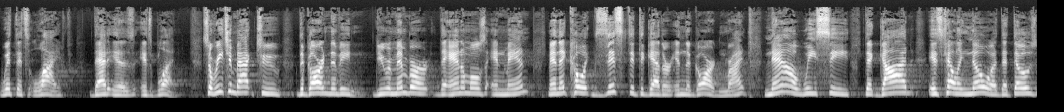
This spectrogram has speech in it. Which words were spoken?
with its life, that is, its blood. So, reaching back to the Garden of Eden, do you remember the animals and man? Man, they coexisted together in the garden, right? Now we see that God is telling Noah that those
